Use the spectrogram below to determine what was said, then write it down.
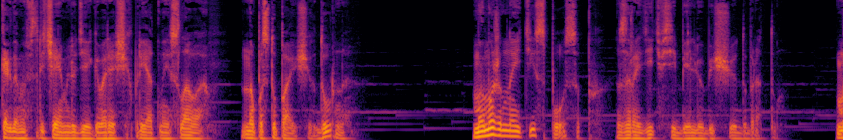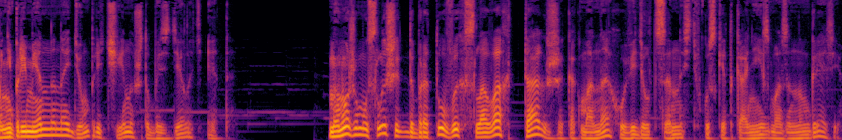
Когда мы встречаем людей, говорящих приятные слова, но поступающих дурно, мы можем найти способ зародить в себе любящую доброту. Мы непременно найдем причину, чтобы сделать это. Мы можем услышать доброту в их словах так же, как монах увидел ценность в куске ткани, измазанном грязью.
